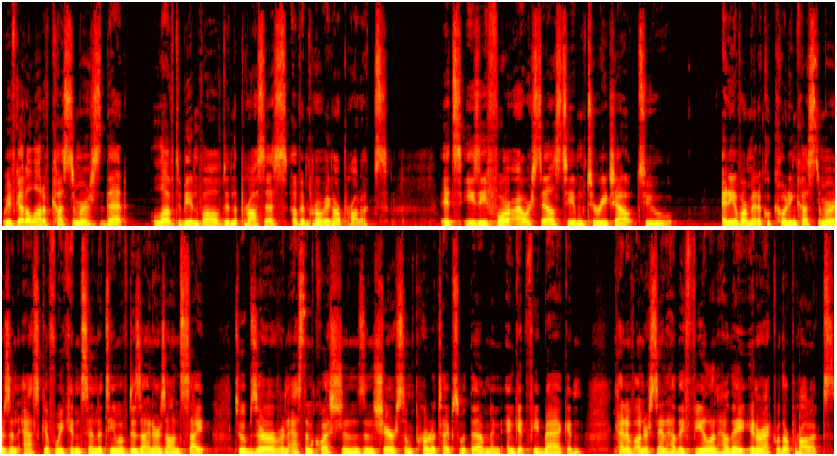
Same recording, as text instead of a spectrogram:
We've got a lot of customers that love to be involved in the process of improving our products. It's easy for our sales team to reach out to any of our medical coding customers and ask if we can send a team of designers on site to observe and ask them questions and share some prototypes with them and, and get feedback and kind of understand how they feel and how they interact with our products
